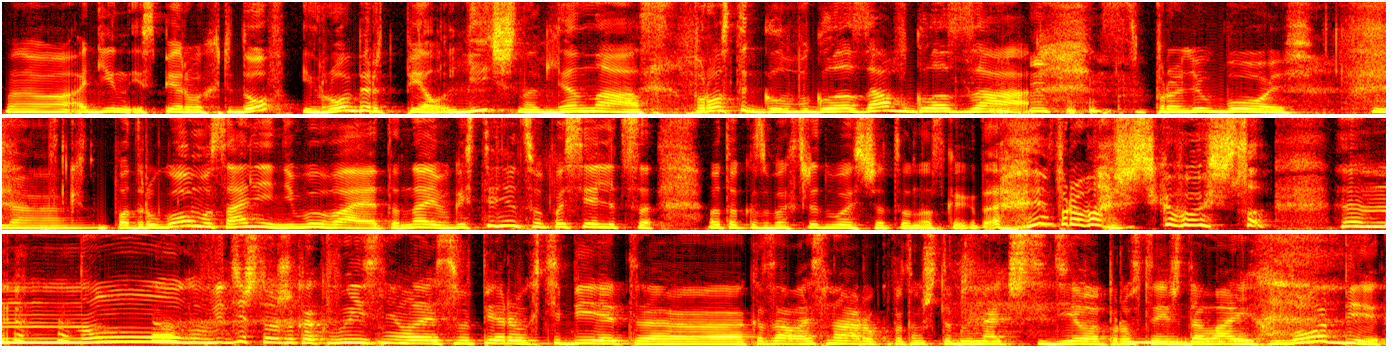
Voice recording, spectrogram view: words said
э, один из первых рядов, и Роберт пел лично для нас. Просто в глаза в глаза. Про любовь. Да. По-другому с Аней не бывает. Она и в гостиницу поселится. Вот только с Backstreet Boys что-то у нас когда промашечка вышла. Ну, видишь, тоже как выяснилось, выяснилось, во-первых, тебе это оказалось на руку, потому что бы иначе сидела просто и ждала их в лобби.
